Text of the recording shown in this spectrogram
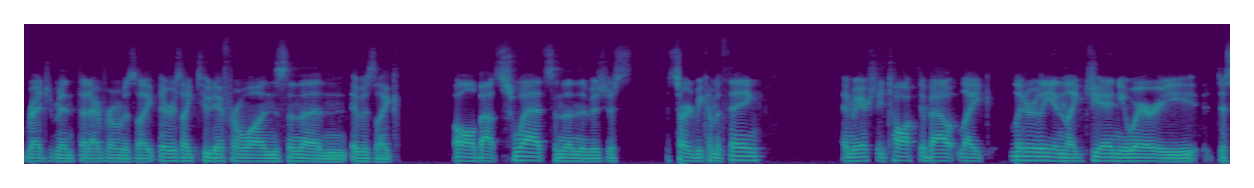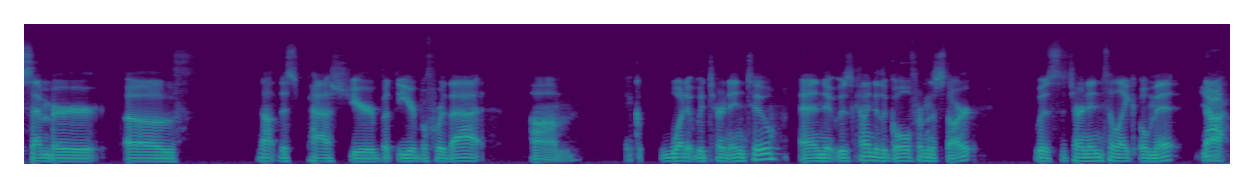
regiment that everyone was like, there was like two different ones, and then it was like all about sweats, and then it was just it started to become a thing. And we actually talked about like literally in like January, December of not this past year, but the year before that, um, like what it would turn into, and it was kind of the goal from the start was to turn into like omit Yeah. not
